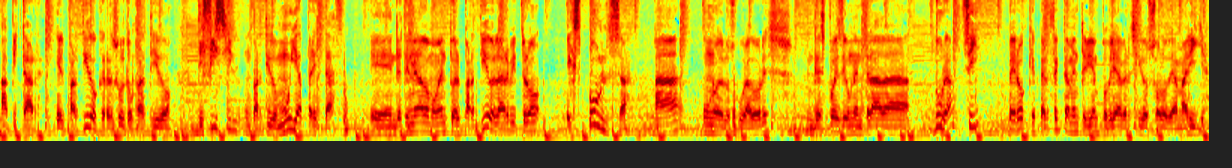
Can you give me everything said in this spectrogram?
a pitar el partido, que resulta un partido difícil, un partido muy apretado. En determinado momento del partido, el árbitro expulsa a uno de los jugadores después de una entrada dura, sí, pero que perfectamente bien podría haber sido solo de amarilla.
